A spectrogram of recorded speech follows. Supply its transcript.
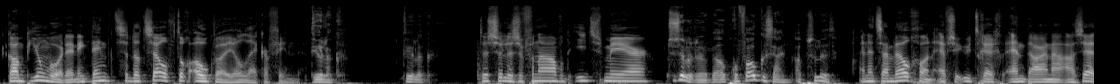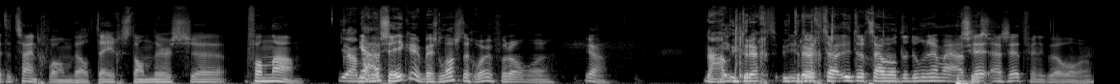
kampioen worden. En ik denk dat ze dat zelf toch ook wel heel lekker vinden. tuurlijk. Tuurlijk. Dus zullen ze vanavond iets meer... Ze zullen er wel op gefocust zijn, absoluut. En het zijn wel gewoon FC Utrecht en daarna AZ. Het zijn gewoon wel tegenstanders eh, van naam. Ja, maar Ja, dat- zeker. Best lastig hoor. Vooral, eh, ja. Nou, Utrecht, Utrecht. Utrecht, zou, Utrecht zou wel te doen zijn, maar AZ, vind ik wel...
